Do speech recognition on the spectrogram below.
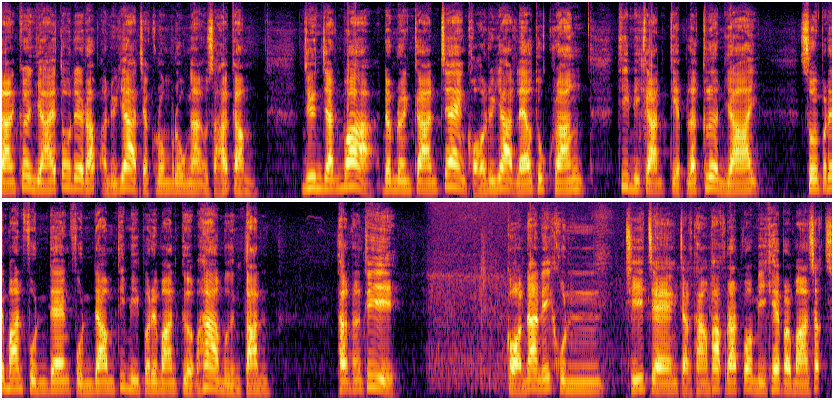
การเคลื่อนย้ายต้องได้รับอนุญาตจากกรมโรงงานอุตสาหกรรม ยืนยันว่าดำเนินการแจ้งขออนุญาตแล้วทุกครั้ง ที่มีการเก็บและเคลื่อนย้าย ส่วนปริมาณฝุ่นแดงฝุ่นดำที่มีปริมาณเกือบ 50,000 ตัน ทั้งทั้งที่ ก่อนหน้านี้คุณชี้แจงจากทางภาครัฐว่ามีแค่ประมาณสัก 2,000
